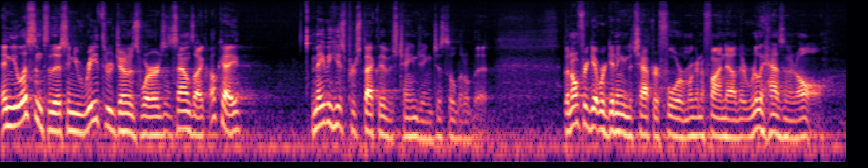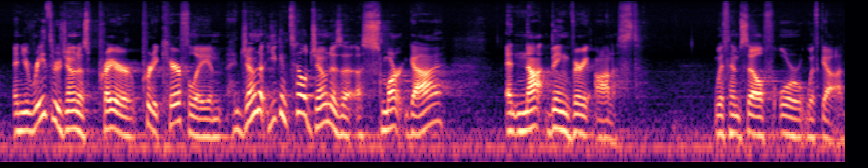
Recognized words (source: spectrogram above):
And you listen to this and you read through Jonah's words, it sounds like, okay, maybe his perspective is changing just a little bit. But don't forget, we're getting into chapter 4, and we're going to find out that it really hasn't at all. And you read through Jonah's prayer pretty carefully, and Jonah, you can tell Jonah's a, a smart guy at not being very honest with himself or with God.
